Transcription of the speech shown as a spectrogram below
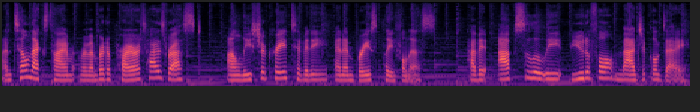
Until next time, remember to prioritize rest, unleash your creativity, and embrace playfulness. Have an absolutely beautiful, magical day.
